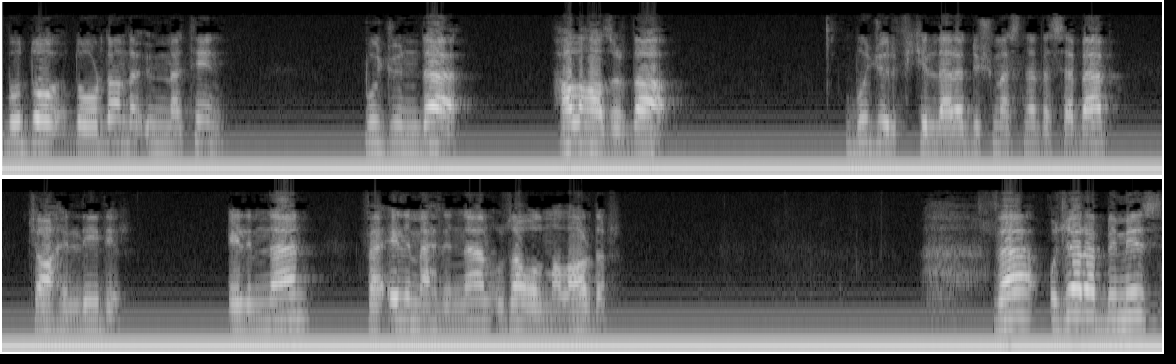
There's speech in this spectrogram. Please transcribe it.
bu doğrudan da ümmətin bu gündə hal-hazırda bu cür fikirlərə düşməsinə də səbəb cahillikdir. Elmdən və elm əhlindən uzaq olmalardır. Və uca Rəbbimiz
